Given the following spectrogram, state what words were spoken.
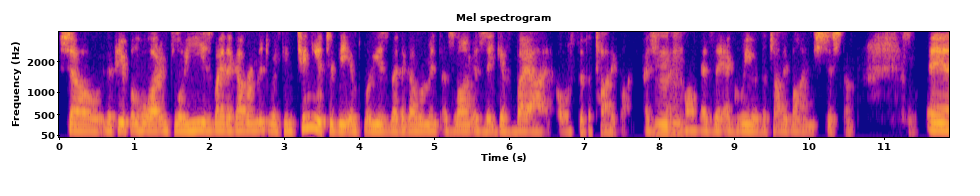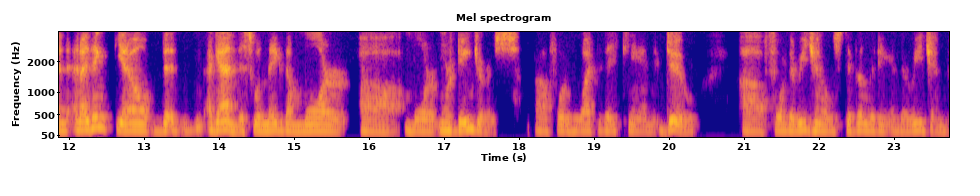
So the people who are employees by the government will continue to be employees by the government as long as they give bay'ah oath to the Taliban, as, mm-hmm. as, long as they agree with the Taliban system. And and I think you know, the, again, this will make them more uh, more more dangerous uh, for what they can do uh, for the regional stability in the region,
